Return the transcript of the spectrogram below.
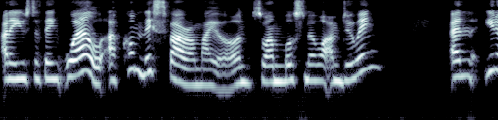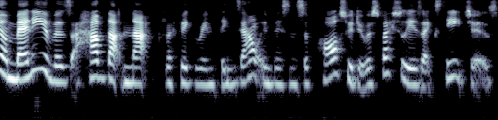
And I used to think, well, I've come this far on my own, so I must know what I'm doing. And, you know, many of us have that knack for figuring things out in business. Of course we do, especially as ex teachers.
